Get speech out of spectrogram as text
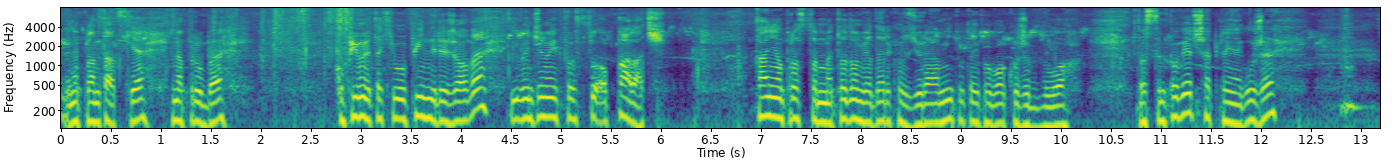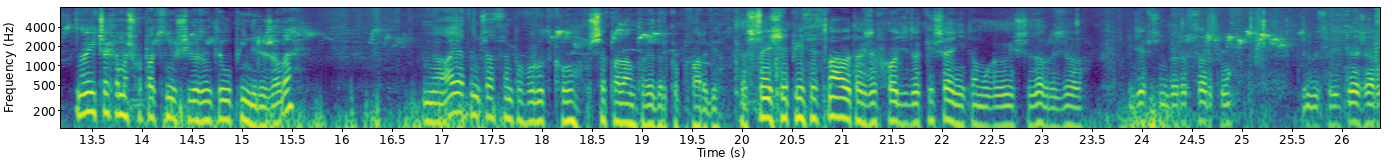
na plantację, na próbę. Kupimy takie łupiny ryżowe i będziemy ich po prostu opalać. Tanią, prostą metodą, wiaderko z dziurami tutaj po boku, żeby było dostęp powietrza, tutaj na górze. No i czekam aż chłopaki już przywiozą te łupiny ryżowe. No a ja tymczasem powolutku przepalam to wiaderko po farbie. Na szczęście pies jest mały, także wchodzi do kieszeni, to mogę go jeszcze zabrać do dziewczyn do resortu, żeby coś zeżarł.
